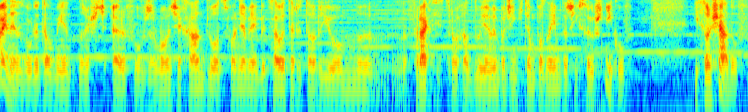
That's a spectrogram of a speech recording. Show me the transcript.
Fajna jest w ogóle ta umiejętność elfów, że w momencie handlu odsłaniamy jakby całe terytorium mm, frakcji, z którą handlujemy, bo dzięki temu poznajemy też ich sojuszników i sąsiadów.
